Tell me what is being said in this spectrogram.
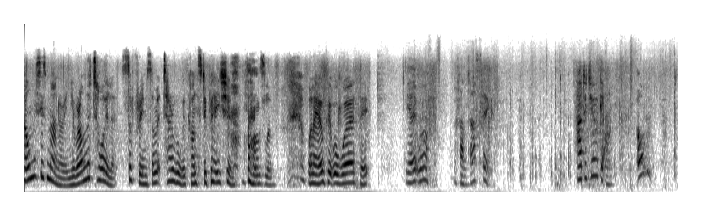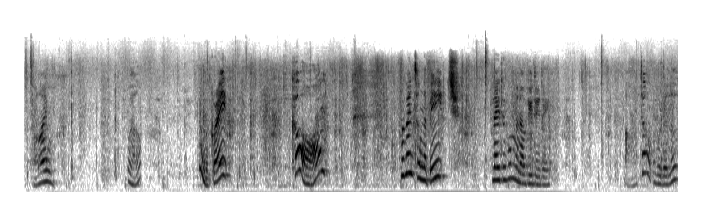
Told Mrs. Mannering you were on the toilet, suffering something terrible with constipation. Thanks, love. Well, I hope it were worth it. Yeah, it was. Fantastic. How did you get on? Oh, fine. Well, You were great. go on. We went on the beach. Made a woman of you, did he? Oh, don't worry, love.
